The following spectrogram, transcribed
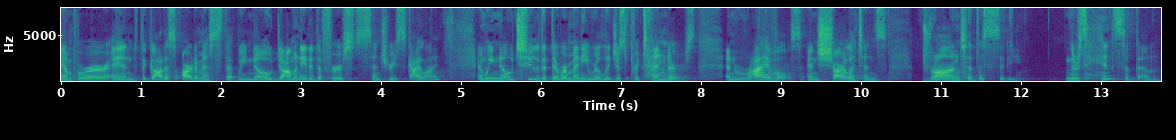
emperor and the goddess Artemis that we know dominated the first century skyline. And we know too that there were many religious pretenders and rivals and charlatans drawn to the city. And there's hints of them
